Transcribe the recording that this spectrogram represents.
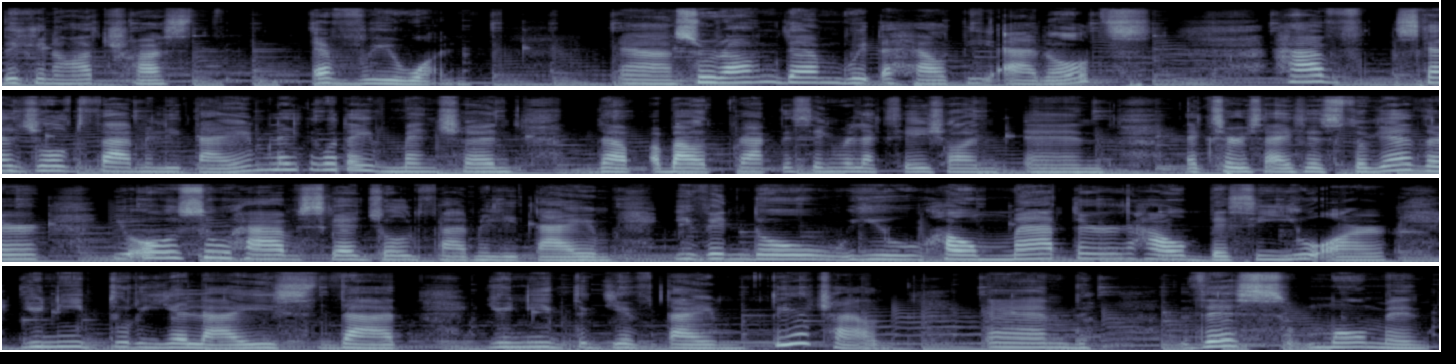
They cannot trust everyone. Uh, surround them with a healthy adults have scheduled family time. Like what I've mentioned the, about practicing relaxation and exercises together you also have scheduled family time. Even though you how matter how busy you are you need to realize that you need to give time to your child. And this moment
